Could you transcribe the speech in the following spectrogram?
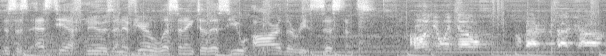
This is STF News, and if you're listening to this, you are the resistance. Close your window, go back inside your house,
